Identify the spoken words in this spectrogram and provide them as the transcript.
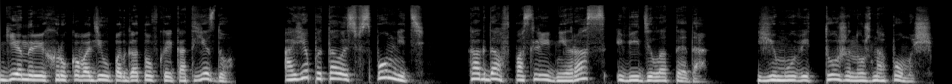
Генрих руководил подготовкой к отъезду, а я пыталась вспомнить, когда в последний раз видела Теда. Ему ведь тоже нужна помощь,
